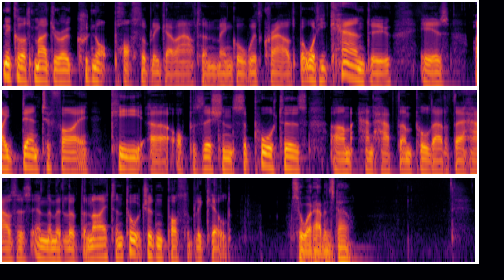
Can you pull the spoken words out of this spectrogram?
Nicolas Maduro could not possibly go out and mingle with crowds, but what he can do is identify key uh, opposition supporters um, and have them pulled out of their houses in the middle of the night and tortured and possibly killed. So, what happens now?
